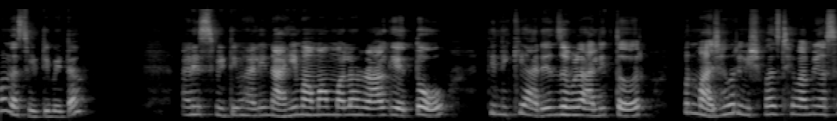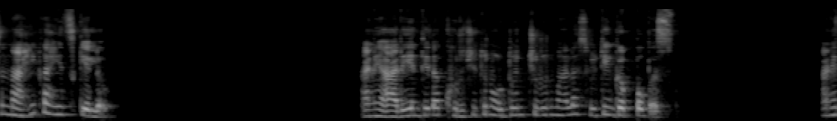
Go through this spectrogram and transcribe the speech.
हो ना स्वीटी बेटा? आणि स्वीटी म्हणाली नाही मामा मला राग येतो. ती निकी आर्यनजवळ आली तर पण माझ्यावर विश्वास ठेवा मी असं नाही काहीच केलं. आणि आर्यन तिला खुर्चीतून उठून चिडून म्हणाला स्वीटी गप्प बस. आणि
